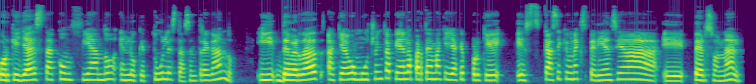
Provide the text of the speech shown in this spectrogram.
porque ya está confiando en lo que tú le estás entregando. Y de verdad, aquí hago mucho hincapié en la parte de maquillaje porque es casi que una experiencia eh, personal.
